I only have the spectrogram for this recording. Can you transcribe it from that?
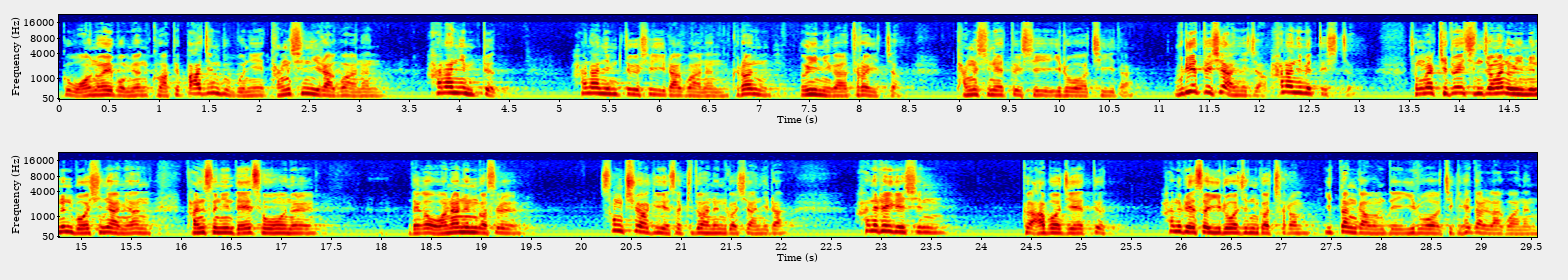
그 원어에 보면 그 앞에 빠진 부분이 당신이라고 하는 하나님 뜻 하나님 뜻이라고 하는 그런 의미가 들어 있죠. 당신의 뜻이 이루어지이다. 우리의 뜻이 아니죠. 하나님의 뜻이죠. 정말 기도의 진정한 의미는 무엇이냐면 단순히 내 소원을 내가 원하는 것을 성취하기 위해서 기도하는 것이 아니라 하늘에 계신 그 아버지의 뜻, 하늘에서 이루어진 것처럼 이 땅 가운데 이루어지게 해달라고 하는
